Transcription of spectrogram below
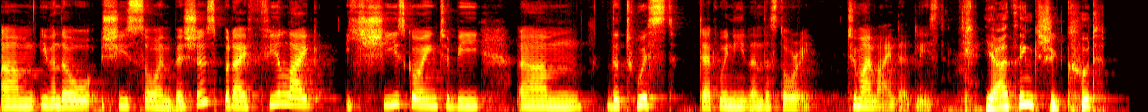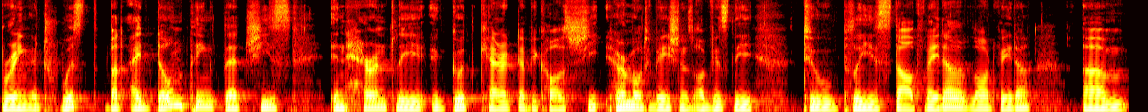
um, even though she's so ambitious. But I feel like she's going to be um, the twist that we need in the story, to my mind at least. Yeah, I think she could bring a twist, but I don't think that she's inherently a good character because she her motivation is obviously to please Darth Vader, Lord Vader. Um,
